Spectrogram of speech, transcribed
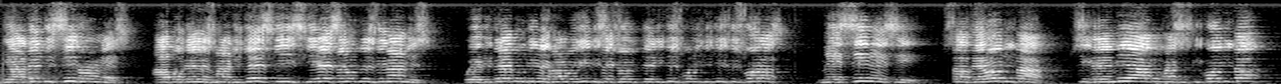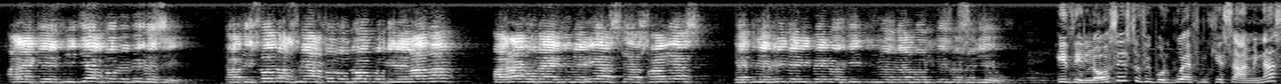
διαθέτει σύγχρονες, αποτελεσματικές και ισχυρές ενόπλες δυνάμεις που επιτρέπουν την εφαρμογή της εξωτερικής πολιτικής της χώρας με σύνεση, σταθερότητα, ψυχραιμία, αποφασιστικότητα αλλά και εθνική αυτοπεποίθηση καθιστώντας με αυτόν τον τρόπο την Ελλάδα παράγοντα ευημερίας και ασφάλειας για την ευρύτερη περιοχή της Νοτιοανατολικής Μεσογείου. Οι δηλώσεις του Υφυπουργού Εθνικής Άμυνας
